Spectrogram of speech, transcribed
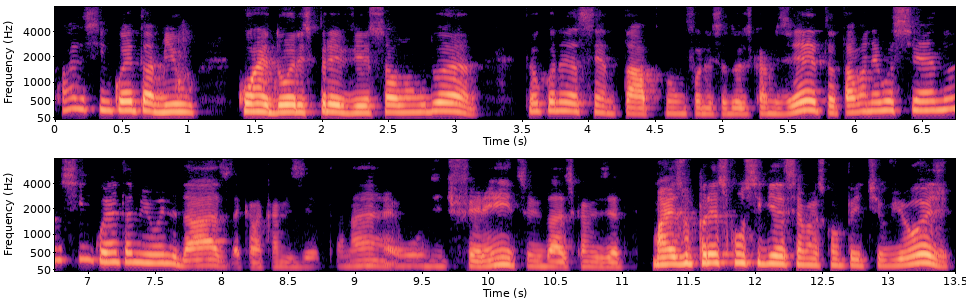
quase 50 mil corredores previstos ao longo do ano. Então, quando eu ia sentar para um fornecedor de camiseta, eu estava negociando 50 mil unidades daquela camiseta, né? Ou de diferentes unidades de camiseta. Mas o preço conseguia ser mais competitivo. E hoje,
